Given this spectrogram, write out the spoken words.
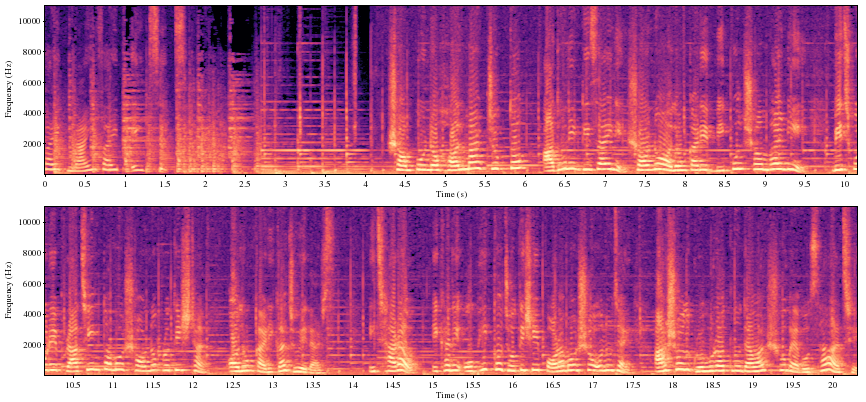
five nine five eight six. সম্পূর্ণ হলমার্কযুক্ত আধুনিক ডিজাইনে স্বর্ণ অলংকারের বিপুল সম্ভার নিয়ে বীজপুরে প্রাচীনতম স্বর্ণ প্রতিষ্ঠান অলঙ্কারিকা জুয়েলার্স। এছাড়াও এখানে অভিজ্ঞ জ্যোতিষীর পরামর্শ অনুযায়ী আসল গ্রহরত্ন দেওয়ার সুব্যবস্থা আছে।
